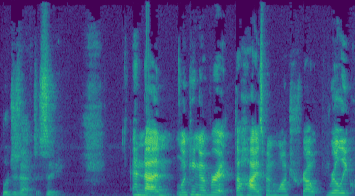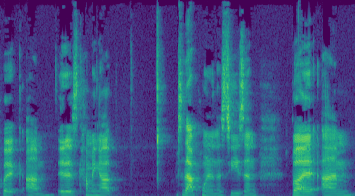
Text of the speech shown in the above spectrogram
we'll just have to see. And um, looking over at the Heisman Watch real, really quick, um, it is coming up to that point in the season. But um,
